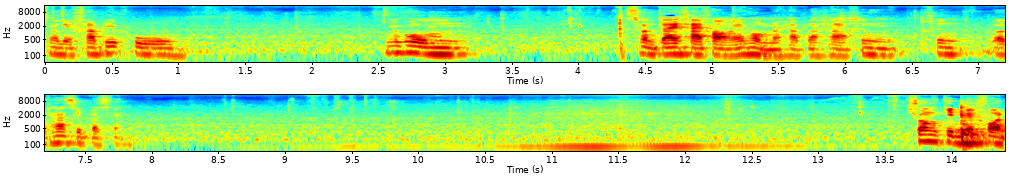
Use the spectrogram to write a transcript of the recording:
สวัสดีครับพี่ภูมิพี่ภูมิสนใจขายของให้ผมไหมครับ ราคาครึ่งครึ่งลดห้าสิบเปอร์เซ็น ช่วงกินไม่คน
